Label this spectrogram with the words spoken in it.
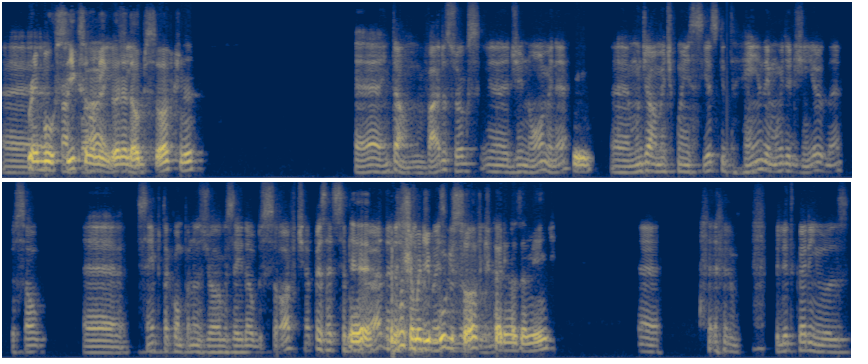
é, Rainbow Six, se eu não me engano, é da. Ubisoft, né? É, então, vários jogos é, de nome, né? É, mundialmente conhecidos que rendem muito dinheiro, né? O pessoal é, sempre tá comprando os jogos aí da Ubisoft, apesar de ser É, bugada, né? ela chama de Bugsoft, né? carinhosamente. Apelido carinhoso.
